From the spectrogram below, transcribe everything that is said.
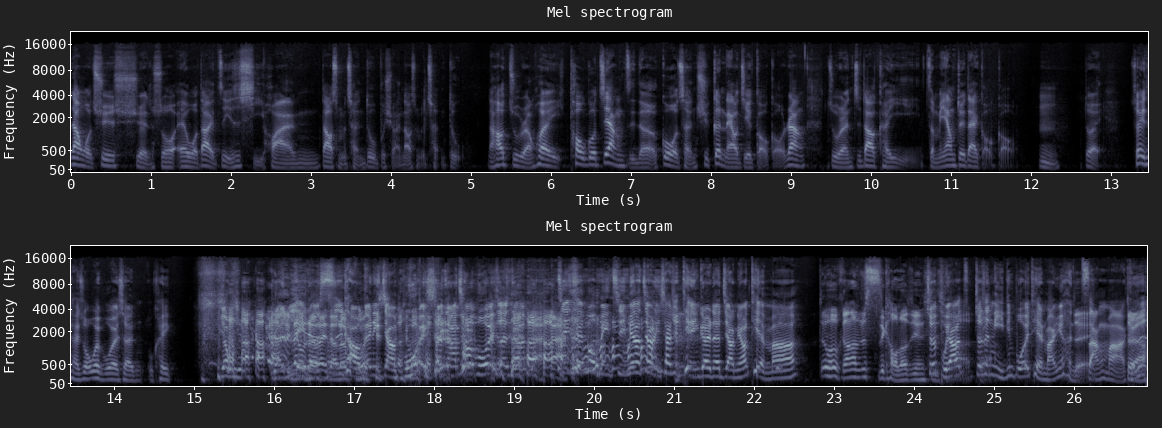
让我去选说，哎、我到底自己是喜欢到什么程度，不喜欢到什么程度。然后主人会透过这样子的过程去更了解狗狗，让主人知道可以怎么样对待狗狗。嗯，对，所以才说卫不卫生，我可以 用人类的思考跟你讲不卫生啊，超不卫生的。今天莫名其妙叫你下去舔一个人的脚，你要舔吗？对我刚刚就思考到这件事情啊，就不要，就是你一定不会舔嘛，因为很脏嘛。可对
